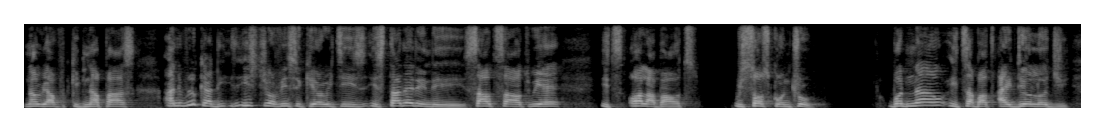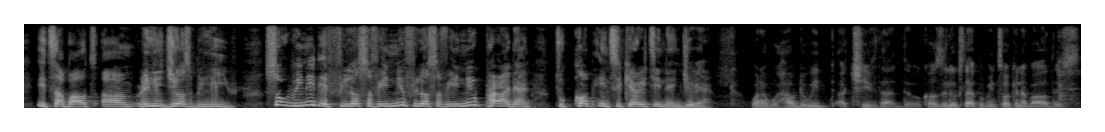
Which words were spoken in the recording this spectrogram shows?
Now we have kidnappers. And if you look at the history of insecurities, it started in the South South where it's all about resource control. But now it's about ideology, it's about um, religious belief. So we need a philosophy, a new philosophy, a new paradigm to curb insecurity in Nigeria. What, how do we achieve that, though? Because it looks like we've been talking about this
